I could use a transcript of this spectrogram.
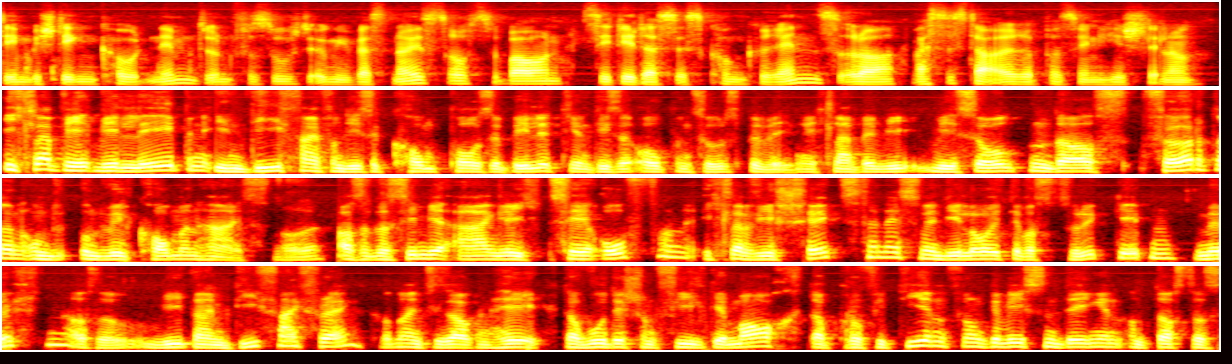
den bestehenden Code nimmt und versucht, irgendwie was Neues drauf zu bauen? Seht ihr das als Konkurrenz oder was ist da eure persönliche Stellung? Ich glaube, wir, wir leben in DeFi von dieser Composability und dieser Open Source Bewegung. Ich glaube, wir, wir sollten das fördern und, und willkommen heißen, oder? Also da sind wir eigentlich sehr offen. Ich glaube, wir schätzen es, wenn die Leute was zurückgeben möchten, also wie beim DeFi Frank, oder? Wenn sie sagen, hey, da wurde schon viel gemacht, da profitieren von gewissen Dingen und dass das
